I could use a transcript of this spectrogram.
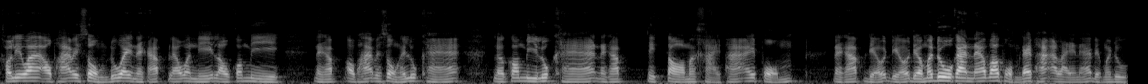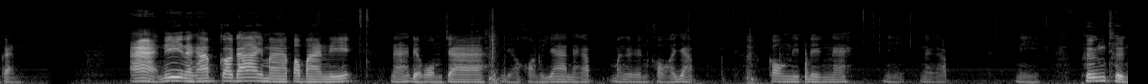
เขาเรียกว่าเอาพระไปส่งด้วยนะครับ แล้ววันนี้เราก็มีนะครับเอาพระไปส่งให้ลูกค้า แล้วก็มีลูกค้านะครับติดต่อมาขายพระให้ผมนะครับเดี๋ยวเดี๋ยวเดี๋ยวมาดูกันนะว่าผมได้พระอะไรนะ เดี๋ยวมาดูกันอ่านี่นะครับก็ได้มาประมาณนี้นะ เดี๋ยวผมจะเดี๋ยวขออนุญาตนะครับบังเอิญขอขยับกล้องนิดนึงนะนี่นะครับ นี่เพิ่งถึง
